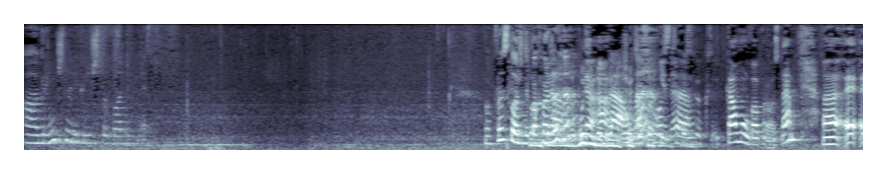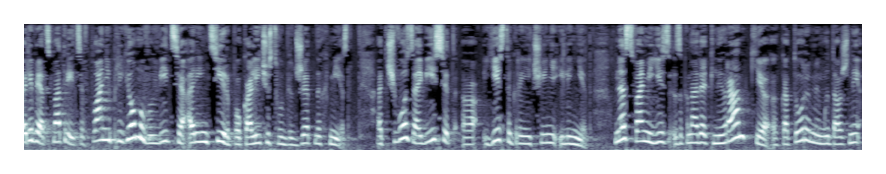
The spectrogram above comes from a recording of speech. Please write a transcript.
А ограничено ли количество платных мест? Вопрос сложный, похоже. Да, будем да, да, у нас просто... Кому вопрос, да? А, э, ребят, смотрите, в плане приема вы видите ориентир по количеству бюджетных мест. От чего зависит, а, есть ограничения или нет. У нас с вами есть законодательные рамки, которыми мы должны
